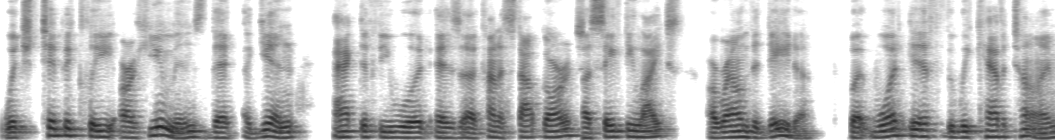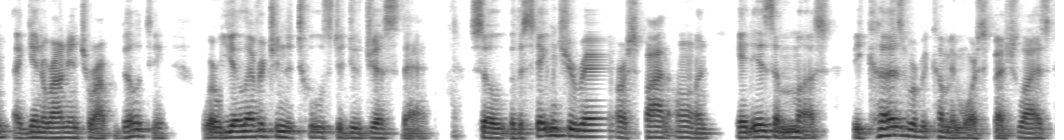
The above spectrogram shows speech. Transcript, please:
which typically are humans that, again, act, if you would, as a kind of stop guards, uh, safety lights around the data. But what if we have a time, again, around interoperability, where you're leveraging the tools to do just that? So the statements you read are spot on. It is a must because we're becoming more specialized,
